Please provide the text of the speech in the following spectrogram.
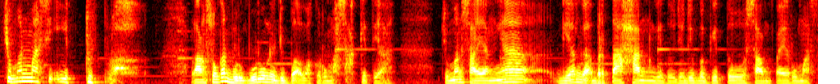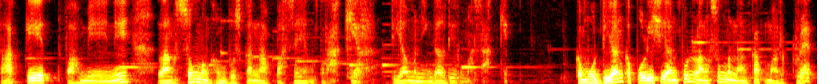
Cuman masih hidup loh. Langsung kan buru-buru nih dibawa ke rumah sakit ya. Cuman sayangnya dia nggak bertahan gitu. Jadi begitu sampai rumah sakit, Fahmi ini langsung menghembuskan napasnya yang terakhir. Dia meninggal di rumah sakit. Kemudian kepolisian pun langsung menangkap Margaret.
